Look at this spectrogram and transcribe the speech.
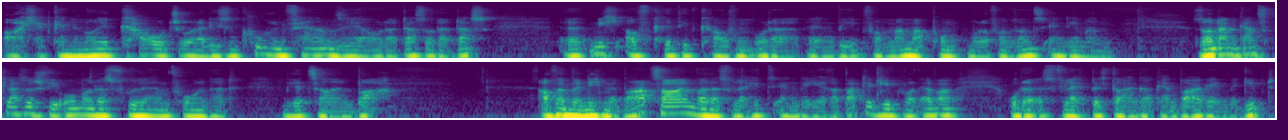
oh, ich hätte gerne eine neue Couch oder diesen coolen Fernseher oder das oder das. Äh, nicht auf Kredit kaufen oder irgendwie von Mama pumpen oder von sonst irgendjemandem, sondern ganz klassisch, wie Oma das früher empfohlen hat, wir zahlen bar. Auch wenn wir nicht mehr bar zahlen, weil das vielleicht irgendwelche Rabatte gibt, whatever, oder es vielleicht bis dahin gar kein Bargeld mehr gibt.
